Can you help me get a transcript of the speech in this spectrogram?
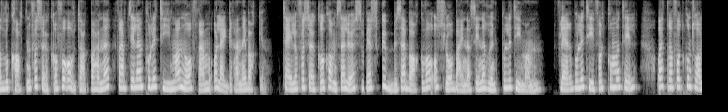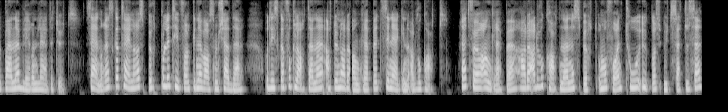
Advokaten forsøker å få overtak på henne frem til en politimann når frem og legger henne i bakken. Taylor forsøker å komme seg løs ved å skubbe seg bakover og slå beina sine rundt politimannen. Flere politifolk kommer til, og etter å ha fått kontroll på henne blir hun ledet ut. Senere skal Taylor ha spurt politifolkene hva som skjedde, og de skal forklart henne at hun hadde angrepet sin egen advokat. Rett før angrepet hadde advokaten hennes spurt om å få en to ukers utsettelse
